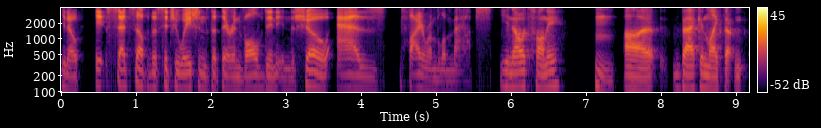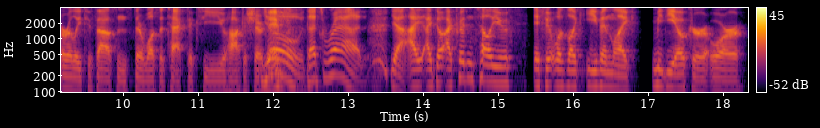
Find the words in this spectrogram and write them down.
you know it sets up the situations that they're involved in in the show as Fire Emblem maps. You know what's funny? Hmm. Uh, back in like the early 2000s, there was a Tactics Yu Yu Hakusho game. Yo, that's rad. yeah, I I don't I couldn't tell you if it was like even like mediocre or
